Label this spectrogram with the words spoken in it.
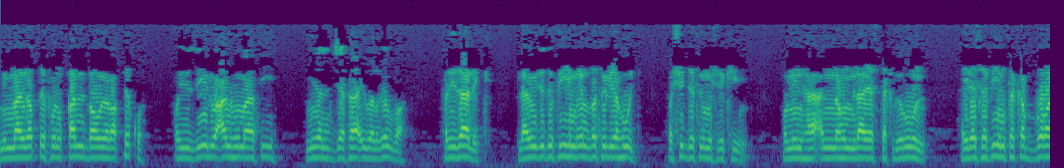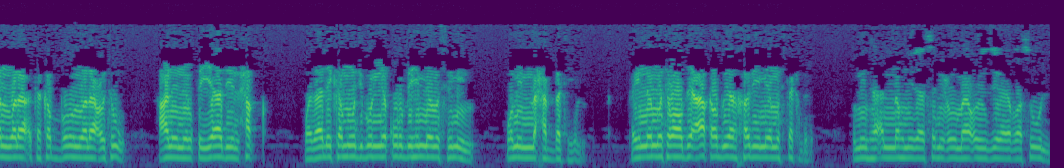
مما يلطف القلب ويرققه ويزيل عنه ما فيه من الجفاء والغلظة فلذلك لا يوجد فيهم غلظة اليهود وشدة المشركين ومنها أنهم لا يستكبرون أي ليس فيهم تكبرا ولا تكبر ولا عتو عن الانقياد للحق وذلك موجب لقربهم من المسلمين ومن محبتهم فإن المتواضع إلى الخير من المستكبر ومنها أنهم إذا سمعوا ما أنزل الرسول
